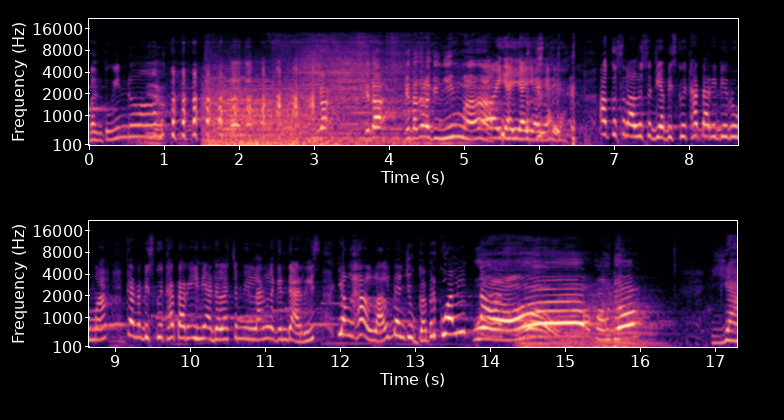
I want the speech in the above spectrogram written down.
Bantuin dong. Iya. Enggak, kita kita tuh lagi nyimak. Oh iya iya iya iya. Aku selalu sedia biskuit Hatari di rumah karena biskuit Hatari ini adalah cemilan legendaris yang halal dan juga berkualitas. Wow, mau dong? Ya,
